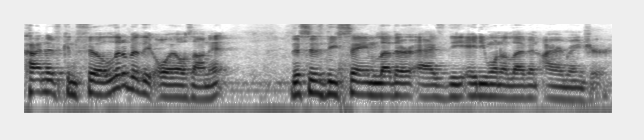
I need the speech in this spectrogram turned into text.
Kind of can feel a little bit of the oils on it. This is the same leather as the 8111 Iron Ranger.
